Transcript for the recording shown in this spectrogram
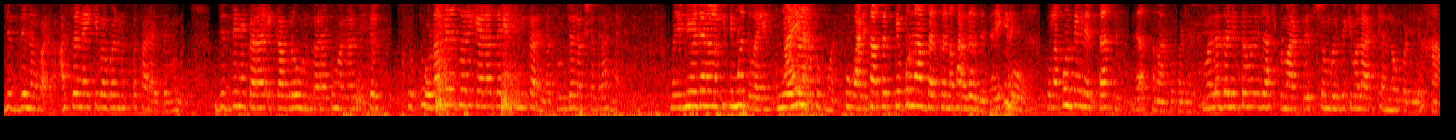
जिद्दीनं करा. असं नाही की बाबा नुसतं करायचंय म्हणून. जिद्दीने करा एकाग्र होऊन करा. तुम्हाला थोडा वेळ जरी केला तरी तुम्ही करणार तुमच्या लक्षात राहणार. म्हणजे नियोजनाला किती महत्त्व आहे? नियोजनाला खूप महत्त्व. खूप आणि सातत्यपूर्ण अभ्यास करणं फार गरजेचं आहे की हो. नाही तुला कोणत्या विषयात जास्तीत जास्त मार्क पडले? मला गणितामध्ये जास्त मार्क्स आहेत. शंभर पैकी मला अठ्ठ्याण्णव पडले. हा.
